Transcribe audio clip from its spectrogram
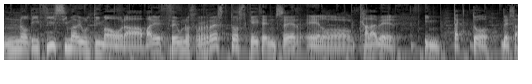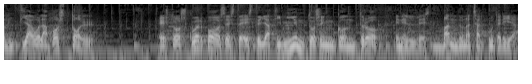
Noticísima de última hora. Aparece unos restos que dicen ser el cadáver intacto de Santiago el Apóstol. Estos cuerpos, este, este yacimiento se encontró en el desván de una charcutería.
